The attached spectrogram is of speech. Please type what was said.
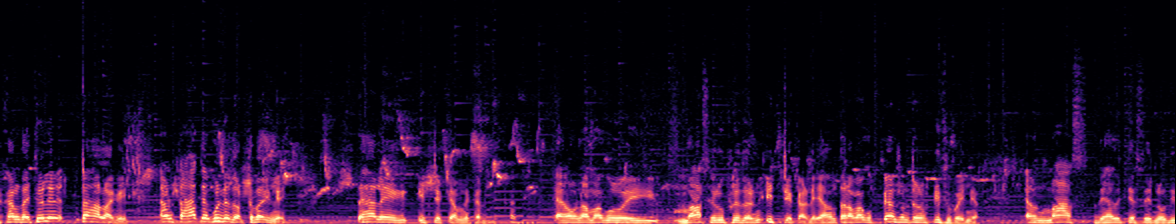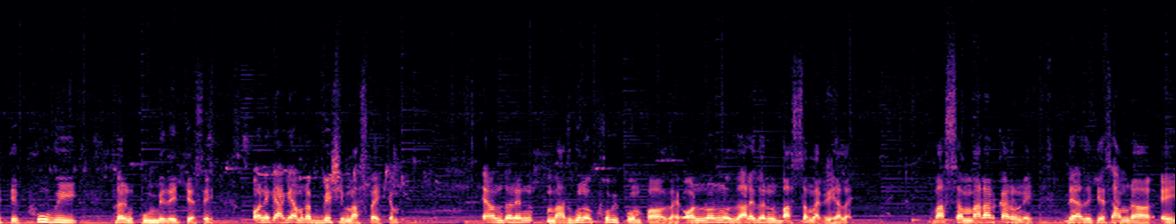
এখন যাইতে হলে টাহা লাগে এখন টাহাতে খুলতে ধরতে পারি নাই। তাহলে ঈদটা কেমনে কাটবে? এখন আমাকে এই মাছের উপরে ধরেন ইটটে কাটে, এখন তার আমাকে পেনশন টেনশন কিছু পাই না। এখন মাছ দেখা যাইতেছে নদীতে খুবই ধরেন কমে যাইতেছে, অনেক আগে আমরা বেশি মাছ পাইতাম। এখন ধরেন মাছগুলো খুবই কম পাওয়া যায়, অন্য অন্য জালে ধরেন বাচ্চা মারি হেলায়। বাচ্চা মারার কারণে দেখা যাইতেছে আমরা এই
